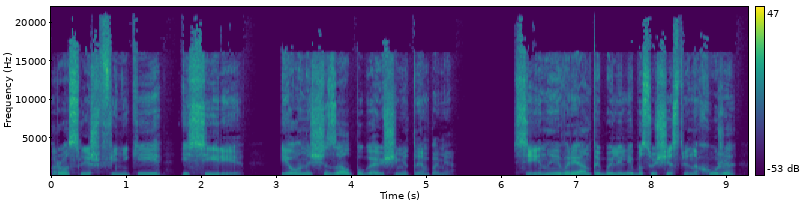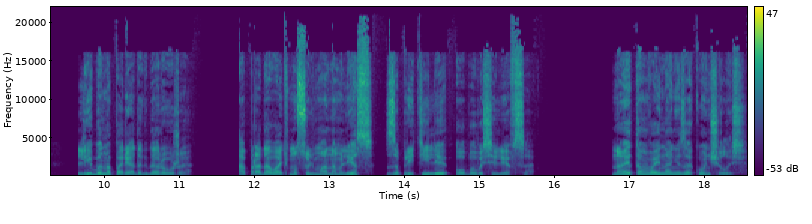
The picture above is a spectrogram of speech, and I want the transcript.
рос лишь в Финикии и Сирии, и он исчезал пугающими темпами. Все иные варианты были либо существенно хуже — либо на порядок дороже. А продавать мусульманам лес запретили оба Василевса. На этом война не закончилась.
